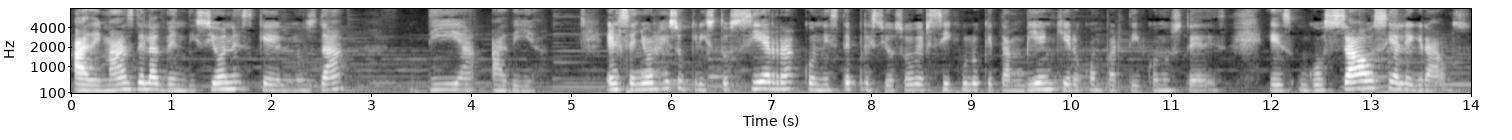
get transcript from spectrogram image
además de las bendiciones que Él nos da día a día. El Señor Jesucristo cierra con este precioso versículo que también quiero compartir con ustedes. Es gozaos y alegraos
